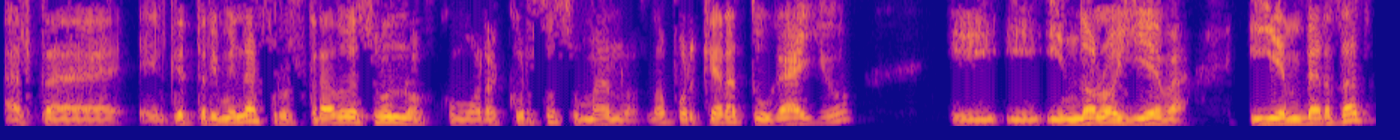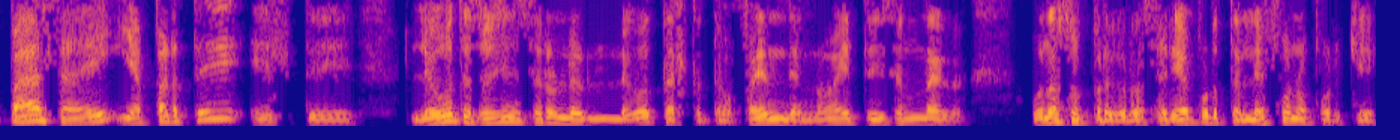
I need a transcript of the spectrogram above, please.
hasta el que termina frustrado es uno, como recursos humanos, ¿no? Porque era tu gallo y, y, y, no lo lleva. Y en verdad pasa, ¿eh? Y aparte, este, luego te soy sincero, luego te, hasta te ofenden, ¿no? Ahí te dicen una, una super grosería por teléfono porque,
